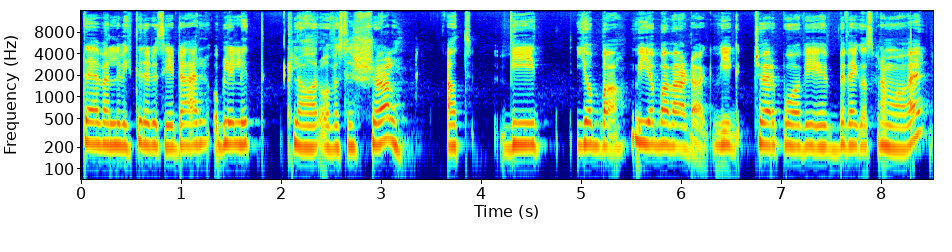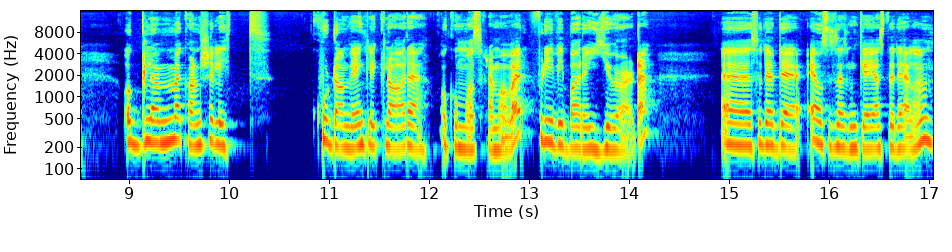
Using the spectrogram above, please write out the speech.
Det er veldig viktig det du sier der, å bli litt klar over seg sjøl. At vi jobber. Vi jobber hver dag. Vi kjører på, vi beveger oss fremover. Og glemmer kanskje litt hvordan vi egentlig klarer å komme oss fremover, fordi vi bare gjør det. Eh, Så det er det jeg også ser som gøyeste delen.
